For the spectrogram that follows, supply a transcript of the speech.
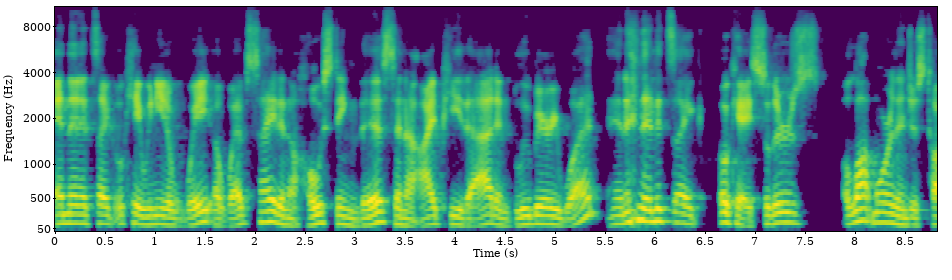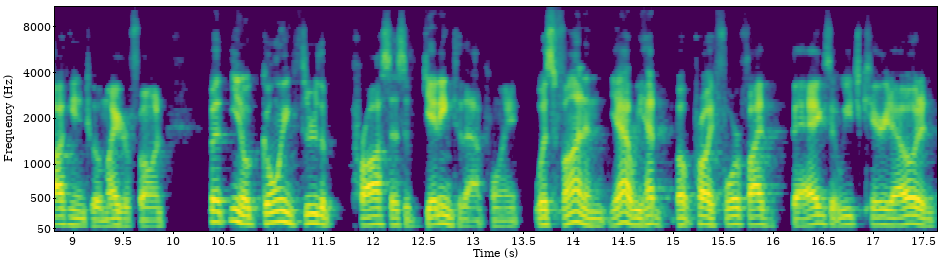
and then it's like okay we need to wait a website and a hosting this and an ip that and blueberry what and, and then it's like okay so there's a lot more than just talking into a microphone but you know going through the process of getting to that point was fun and yeah we had about probably four or five bags that we each carried out and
